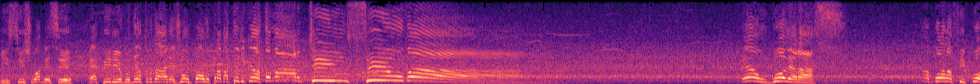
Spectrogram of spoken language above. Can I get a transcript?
Insiste o ABC, é perigo dentro da área. João Paulo para bater de canhota, Martins Silva! É um goleiraço. A bola ficou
